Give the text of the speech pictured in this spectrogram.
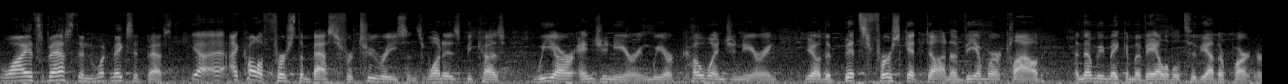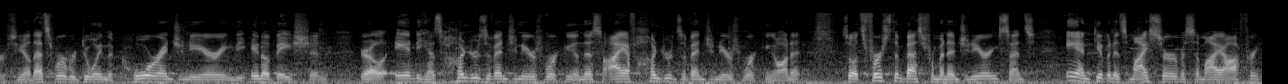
why it's best and what makes it best? Yeah, I I call it first and best for two reasons. One is because we are engineering, we are co-engineering. You know, the bits first get done on VMware Cloud, and then we make them available to the other partners. You know, that's where we're doing the core engineering, the innovation. You know, Andy has hundreds of engineers working on this. I have hundreds of engineers working on it. So it's first and best from an engineering sense. And given it's my service and my offering,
